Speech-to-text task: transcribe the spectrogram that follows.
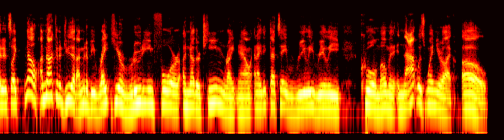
And it's like, no, I'm not going to do that. I'm going to be right here rooting for another team right now. And I think that's a really, really cool moment. And that was when you're like, oh,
